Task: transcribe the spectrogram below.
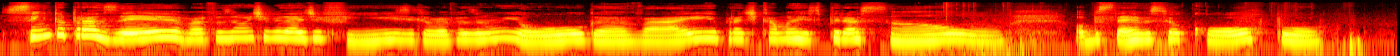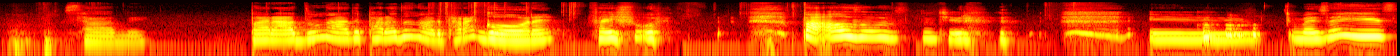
sinta prazer, vai fazer uma atividade física, vai fazer um yoga, vai praticar uma respiração, observe o seu corpo, sabe? Parar do nada, para do nada, para agora, faz favor. Pausa, mentira. E... Mas é isso.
